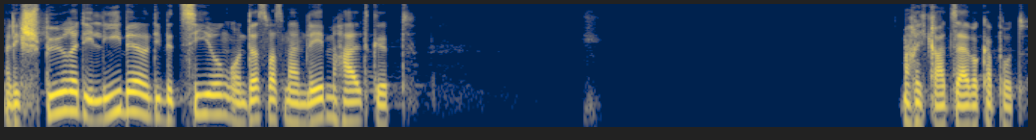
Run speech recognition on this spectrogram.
Weil ich spüre die Liebe und die Beziehung und das, was meinem Leben Halt gibt. Mache ich gerade selber kaputt.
